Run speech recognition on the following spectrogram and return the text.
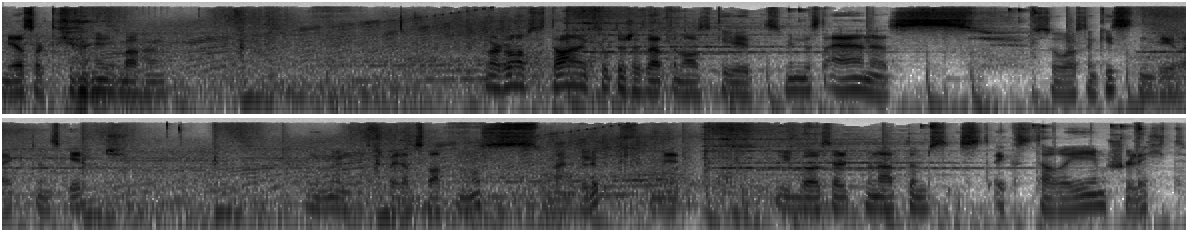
Mehr sollte ich nicht machen. Mal schauen, ob sich da ein exotisches Item ausgeht. Zumindest eines. So aus den Kisten direkt, wenn es geht. Ich unbedingt später aufs warten muss. Mein Glück mit über seltenen Items ist extrem schlecht.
